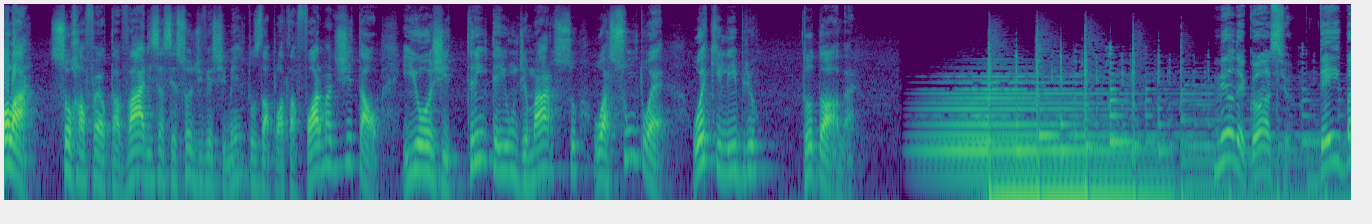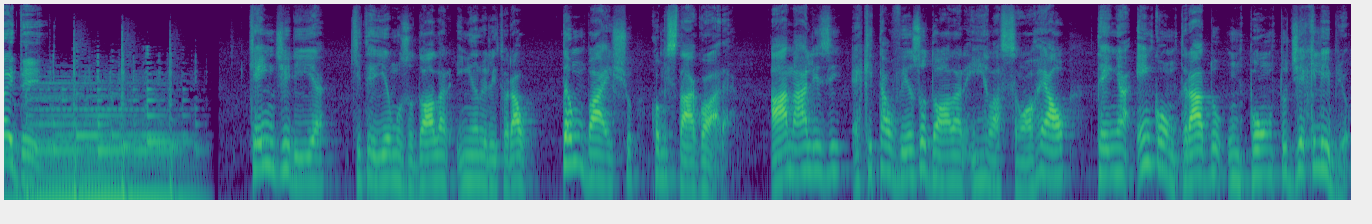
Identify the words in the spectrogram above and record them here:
Olá, sou Rafael Tavares, assessor de investimentos da plataforma digital. E hoje, 31 de março, o assunto é o equilíbrio do dólar. Meu negócio, day by day. Quem diria que teríamos o dólar em ano eleitoral tão baixo como está agora? A análise é que talvez o dólar em relação ao real tenha encontrado um ponto de equilíbrio,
